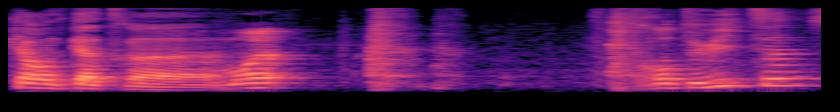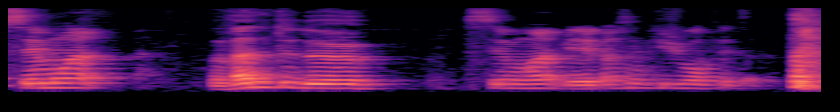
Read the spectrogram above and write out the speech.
44, euh, Moins, 38, c'est moins, 22. c'est moins, mais il y a personne qui joue en fait.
